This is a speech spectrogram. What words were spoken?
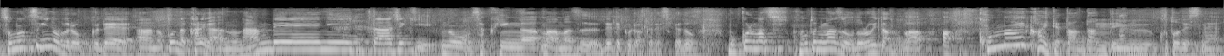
その次のブロックであの今度は彼があの南米に行った時期の作品が、まあ、まず出てくるわけですけど僕これまず本当にまず驚いたのがあこんな絵描いてたんだっていうことですね。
